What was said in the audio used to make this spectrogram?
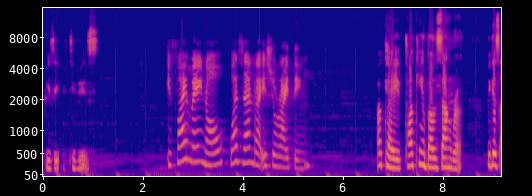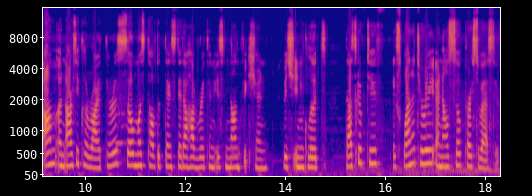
busy activities. If I may know, what genre is your writing? Okay, talking about genre. Because I'm an article writer, so most of the text that I have written is non-fiction, which includes descriptive, explanatory, and also persuasive.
